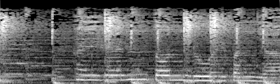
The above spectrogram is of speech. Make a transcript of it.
ำให้เห็นตนด้วยปัญญา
